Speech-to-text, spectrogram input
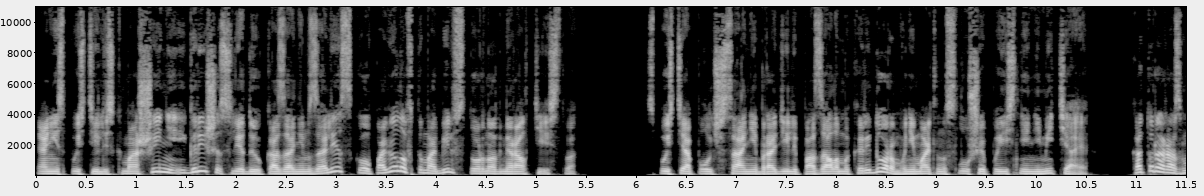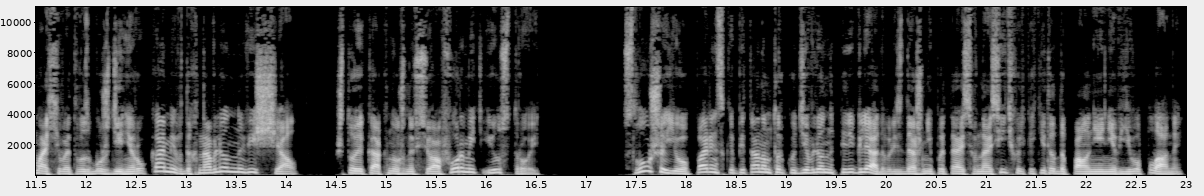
Они спустились к машине, и Гриша, следуя указаниям Залесского, повел автомобиль в сторону Адмиралтейства. Спустя полчаса они бродили по залам и коридорам, внимательно слушая пояснения Митяя, который, размахивая от возбуждения руками, вдохновленно вещал, что и как нужно все оформить и устроить. Слушая его, парень с капитаном только удивленно переглядывались, даже не пытаясь вносить хоть какие-то дополнения в его планы.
